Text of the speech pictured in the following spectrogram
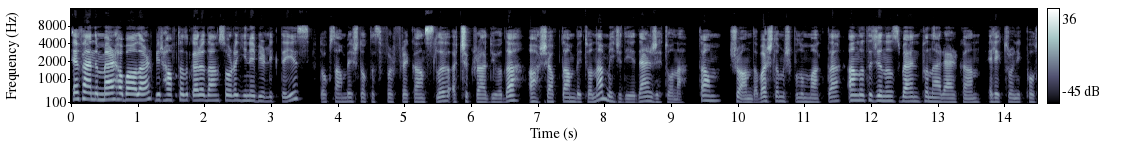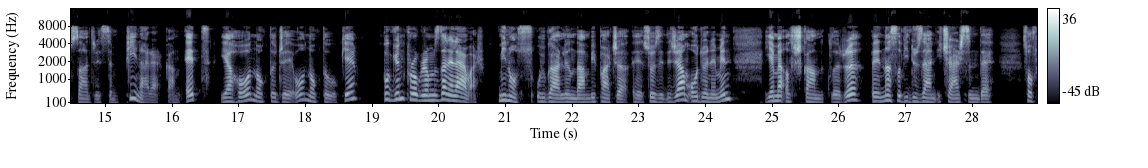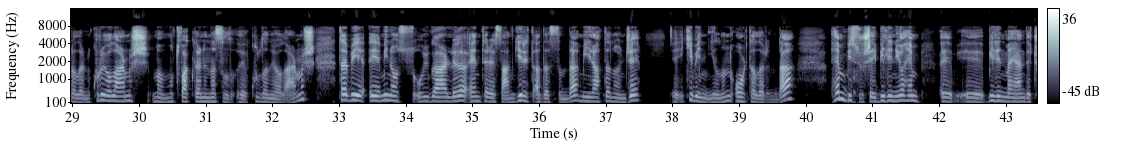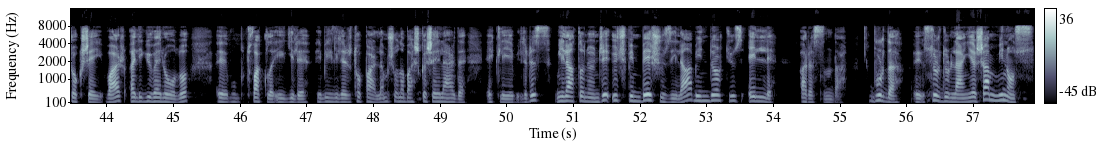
Efendim merhabalar. Bir haftalık aradan sonra yine birlikteyiz. 95.0 frekanslı açık radyoda ahşaptan betona, mecidiyeden jetona. Tam şu anda başlamış bulunmakta. Anlatıcınız ben Pınar Erkan. Elektronik posta adresim pinarerkan.yahoo.co.uk Bugün programımızda neler var? Minos uygarlığından bir parça e, söz edeceğim. O dönemin yeme alışkanlıkları nasıl bir düzen içerisinde sofralarını kuruyorlarmış, mutfaklarını nasıl e, kullanıyorlarmış. Tabii e, Minos uygarlığı enteresan Girit adasında milattan önce e, 2000 yılının ortalarında hem bir sürü şey biliniyor hem e, e, bilinmeyen de çok şey var. Ali Güveloğlu e, bu mutfakla ilgili e, bilgileri toparlamış. Ona başka şeyler de ekleyebiliriz. Milattan önce 3500 ila 1450 arasında. Burada e, sürdürülen yaşam Minos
